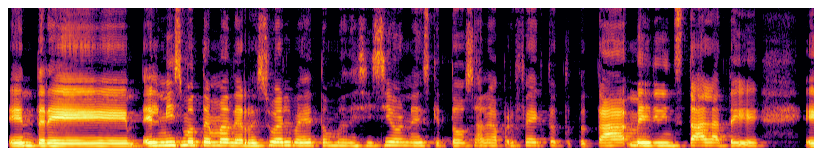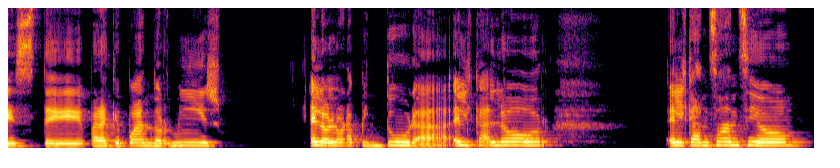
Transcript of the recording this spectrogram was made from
Entre el mismo tema de resuelve, toma decisiones, que todo salga perfecto, ta, ta, ta, medio instálate, este, para que puedan dormir, el olor a pintura, el calor, el cansancio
